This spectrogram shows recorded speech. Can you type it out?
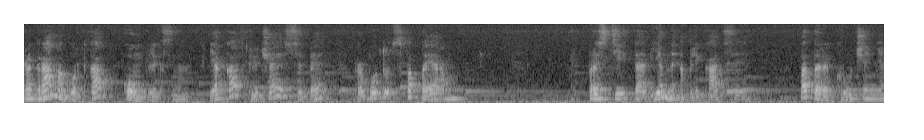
Програма гуртка комплексна, яка включає в себе роботу з папером, прості та об'ємні аплікації, паперекручення.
